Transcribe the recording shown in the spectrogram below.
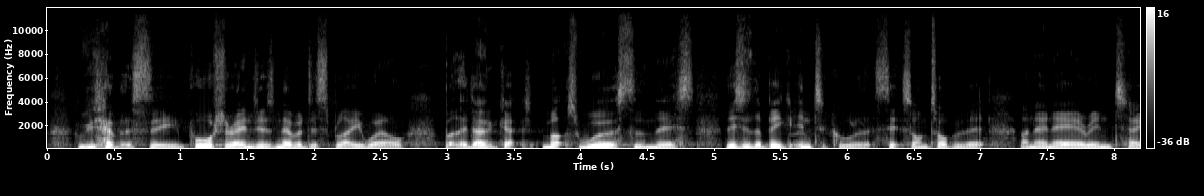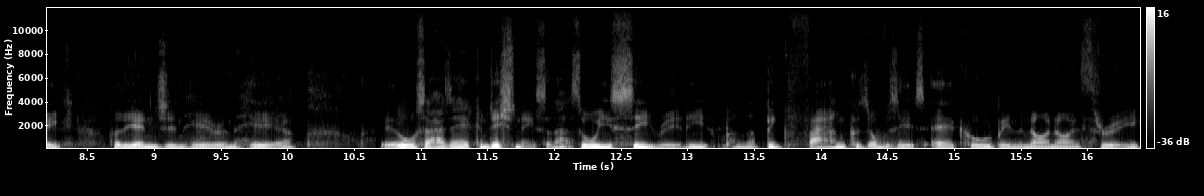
we've ever seen. Porsche engines never display well, but they don't get much worse than this. This is the big intercooler that sits on top of it and then air intake for the engine here and here. It also has air conditioning, so that's all you see really. And a big fan, because obviously it's air cooled, being the 993.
